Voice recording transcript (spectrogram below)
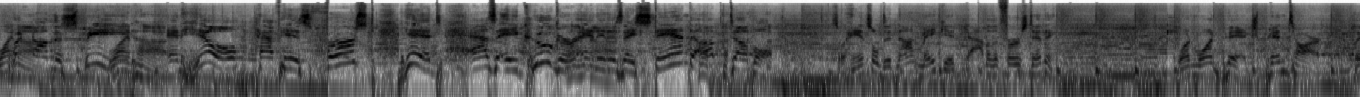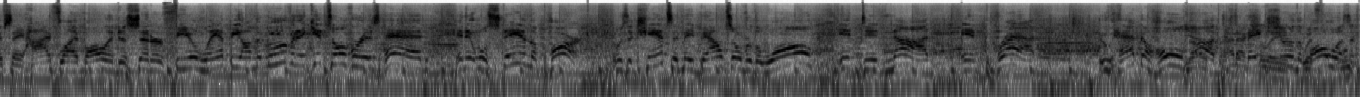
Why putting not? on the speed. Why not? And he'll have his first hit as a Cougar, Why and it is a stand up double. So Hansel did not make it out of the first inning. 1 1 pitch. Pintar lifts a high fly ball into center field. Lampy on the move, and it gets over his head, and it will stay in the park. There was a chance it may bounce over the wall. It did not, and Pratt, who had to hold Yeah, up Pratt to make sure the with- ball wasn't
